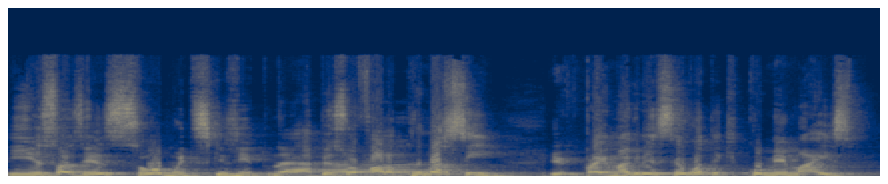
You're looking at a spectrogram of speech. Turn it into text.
E isso às vezes soa muito esquisito, né? A pessoa fala: como assim? Para emagrecer eu vou ter que comer mais?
